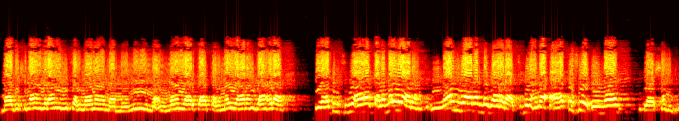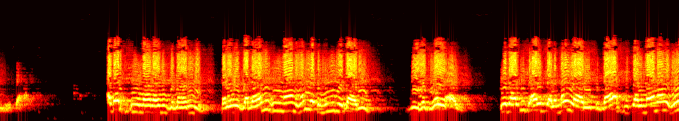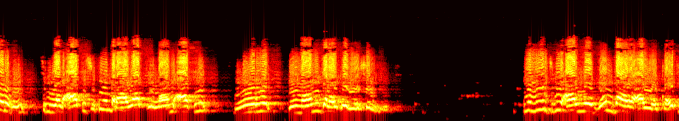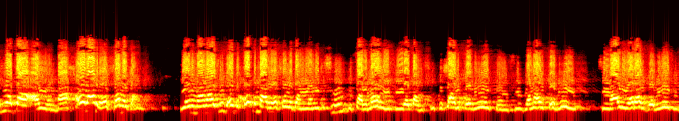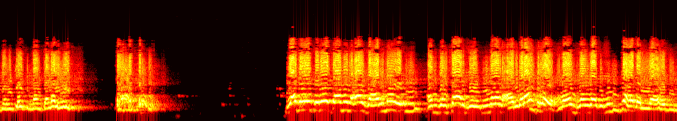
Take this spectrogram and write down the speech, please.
ما دشنا إبراهيم مسلمانا ما مؤمنين ما إيمان يارتا كلمة يارن ظاهرة هذه الشيء آية كلمة يارن إيمان يارن بظاهرة شبه هما آتش إيمان روشن بيتا اگر ایمان ہے زبانی بلکہ زبانی ایمان ہم ایک نور داری بھی حکمت آئی یہ بازی کہ آئی کلمہ یاری خدا مسلمانہ غور بھی چون یک آتش کی برایات ایمان آتی نور ایمانی کلائی روشن یہ نور کی آئیے زندہ آئیے کیفیت آئیے ماحول روشن کن یعنی معنی ہے کہ ایک حکم روشن کن یعنی کسی مسلمانی سی کشار کرنی جنکے کی منتقل ہوئی جو کرو کامل ہے ظالمہ ہوتی ہم جنسار بے ایمان آدگران کرو ہمیں جنگا کی زندگی جہد اللہ دین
